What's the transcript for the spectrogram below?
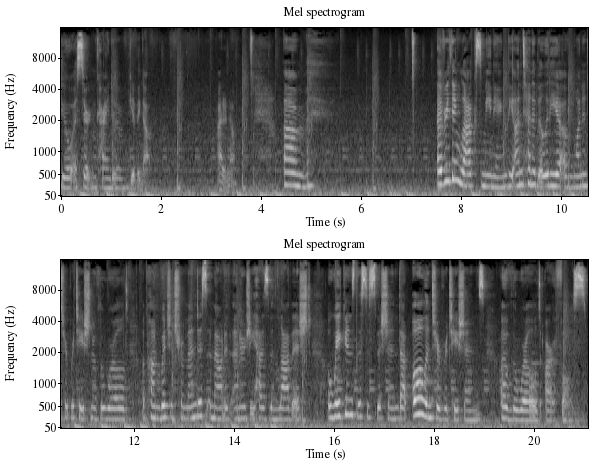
to a certain kind of giving up. I don't know. Um, Everything lacks meaning, the untenability of one interpretation of the world upon which a tremendous amount of energy has been lavished awakens the suspicion that all interpretations of the world are false.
